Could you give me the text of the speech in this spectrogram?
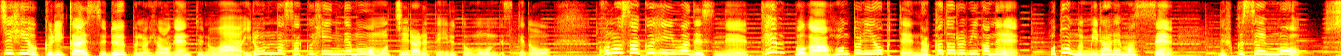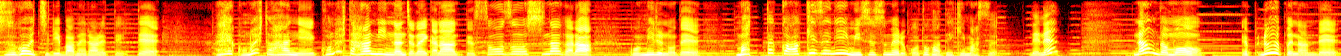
じ日を繰り返すループの表現っていうのはいろんな作品でも用いられていると思うんですけどこの作品はですねテンポが本当に良くて中だるみがねほとんど見られません。で伏線もすごい散りばめられていてえこの人犯人？この人犯人なんじゃないかな？って想像しながらこう見るので全く飽きずに見進めることができます。でね何度もやっぱループなんで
